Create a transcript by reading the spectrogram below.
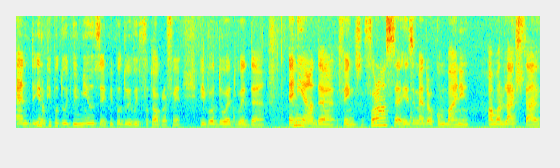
and you know people do it with music people do it with photography people do it with uh, any other things. For us uh, it's a matter of combining our lifestyle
